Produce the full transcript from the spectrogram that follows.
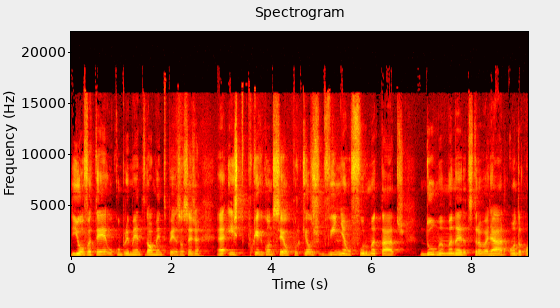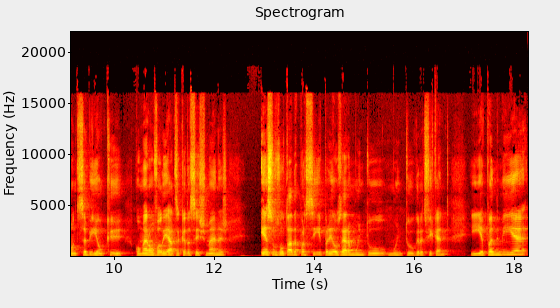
e houve até o cumprimento de aumento de peso. Ou seja, uh, isto porque que aconteceu? Porque eles vinham formatados de uma maneira de trabalhar onde, onde sabiam que, como eram avaliados a cada seis semanas, esse resultado aparecia e para eles era muito, muito gratificante. E a pandemia,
